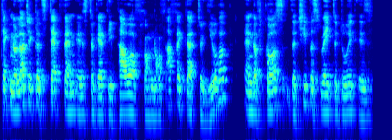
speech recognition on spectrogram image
technological step then is to get the power from North Africa to Europe. And of course, the cheapest way to do it is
